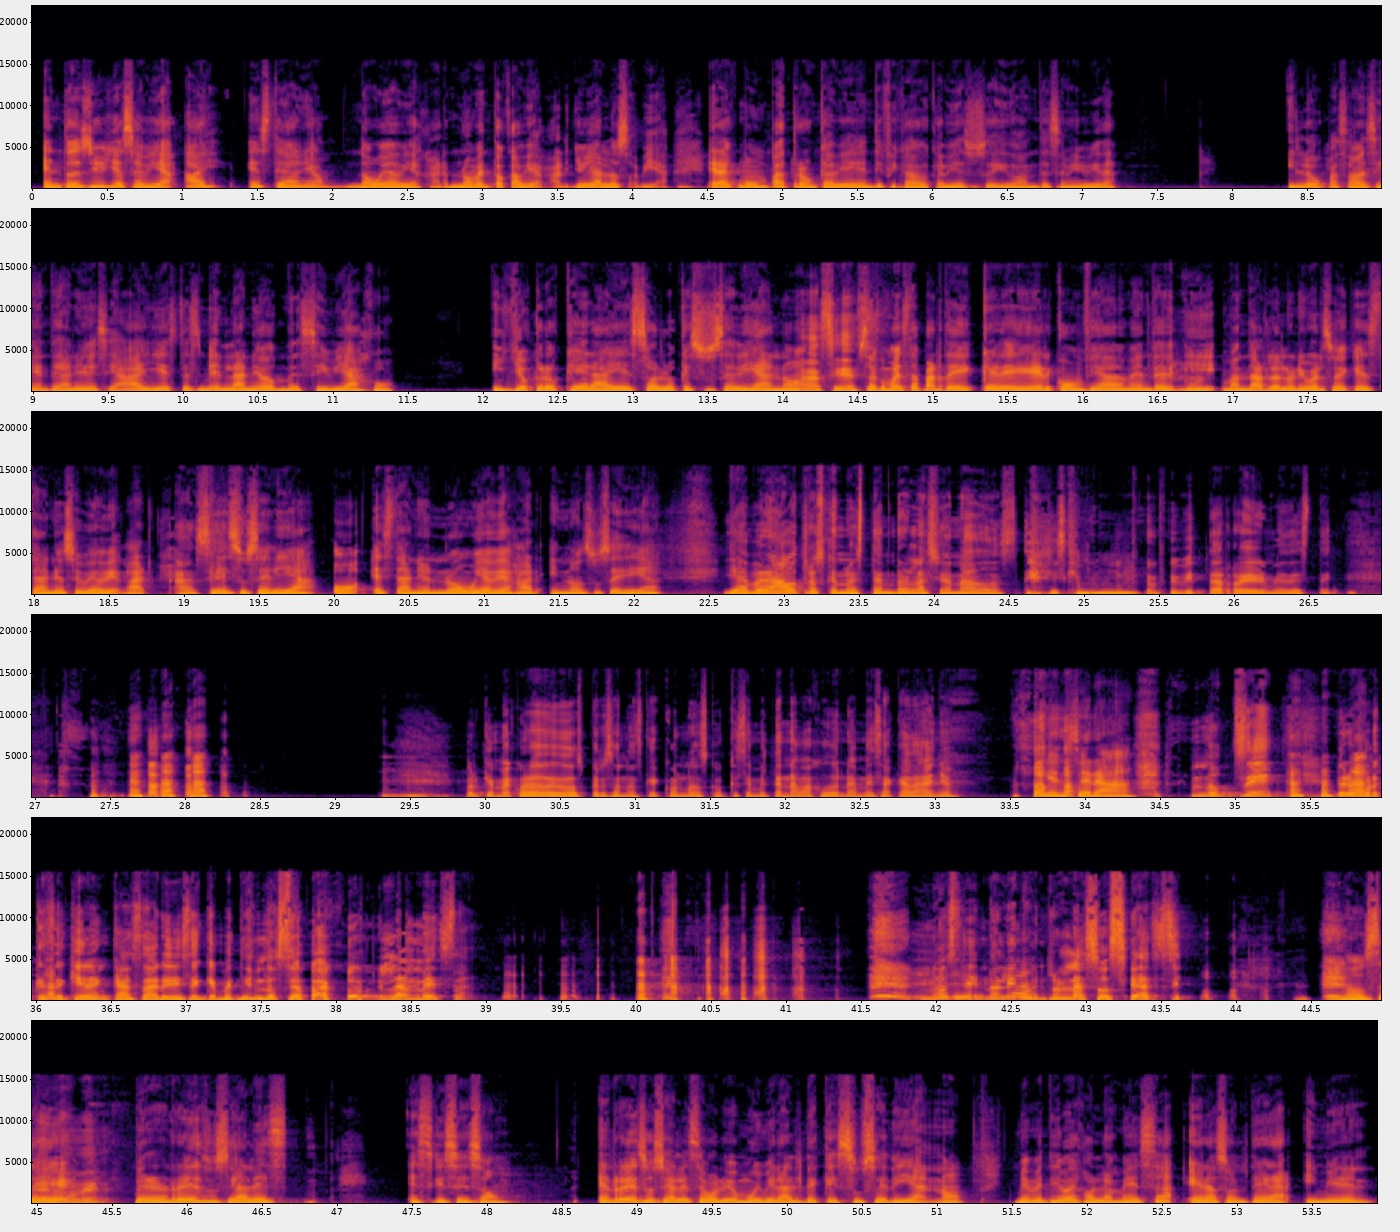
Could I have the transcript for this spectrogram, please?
Entonces yo ya sabía, ay, este año no voy a viajar, no me toca viajar, yo ya lo sabía. Era como un patrón que había identificado que había sucedido antes en mi vida. Y luego pasaba el siguiente año y decía, ay, este es el año donde sí viajo. Y yo creo que era eso lo que sucedía, ¿no? Así es. O sea, como esta parte de creer confiadamente y mandarle al universo de que este año sí voy a viajar, Así que sucedía. O este año no voy a viajar y no sucedía. Y habrá otros que no estén relacionados. Es que no puedo evitar reírme de este. Porque me acuerdo de dos personas que conozco que se meten abajo de una mesa cada año. ¿Quién será? No sé, pero porque se quieren casar y dicen que metiéndose abajo de la mesa. No sé, no le encuentro la asociación. No sé, Pero me- pero en redes sociales, es que es eso. En redes sociales se volvió muy viral de que sucedía, ¿no? Me metí bajo la mesa, era soltera y miren,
